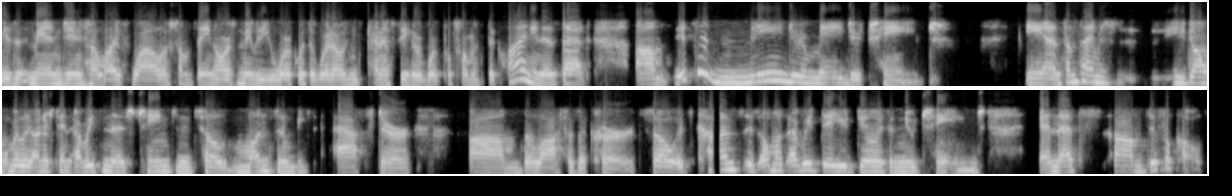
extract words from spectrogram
isn't managing her life well or something, or maybe you work with a widow and kind of see her work performance declining, is that um, it's a major, major change. And sometimes you don't really understand everything that has changed until months and weeks after um, the loss has occurred. So it's cons- it's almost every day you're dealing with a new change, and that's um, difficult.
